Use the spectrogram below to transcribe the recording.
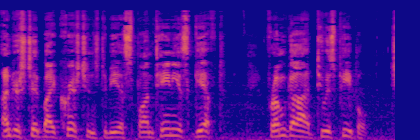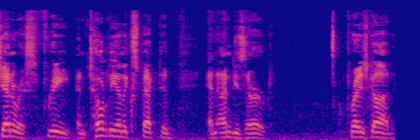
understood by Christians to be a spontaneous gift from God to his people, generous, free, and totally unexpected and undeserved. Praise God.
